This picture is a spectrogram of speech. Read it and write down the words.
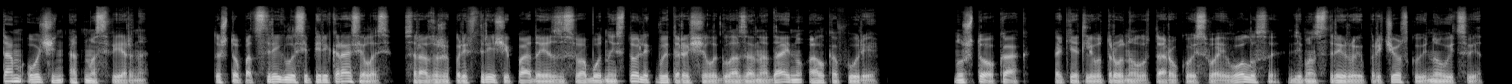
Там очень атмосферно. То, что подстриглась и перекрасилась, сразу же при встрече, падая за свободный столик, вытаращила глаза на Дайну Алкафурия. «Ну что, как?» – кокетливо тронула та рукой свои волосы, демонстрируя прическу и новый цвет.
